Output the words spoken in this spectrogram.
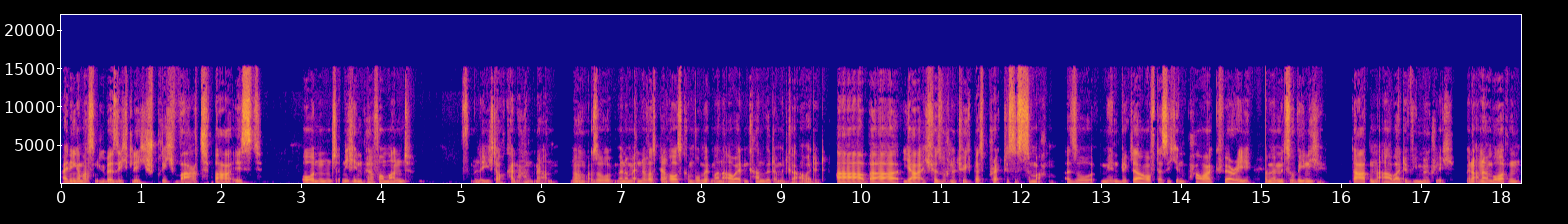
einigermaßen übersichtlich, sprich wartbar ist, und nicht inperformant, lege ich da auch keine Hand mehr an. Ne? Also wenn am Ende was bei rauskommt, womit man arbeiten kann, wird damit gearbeitet. Aber ja, ich versuche natürlich Best Practices zu machen. Also im Hinblick darauf, dass ich in Power Query immer mit so wenig Daten arbeite wie möglich. Mit anderen Worten,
